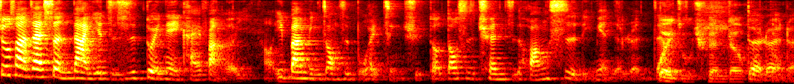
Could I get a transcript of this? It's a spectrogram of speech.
就算在盛大，也只是对内开放而已，哦，一般民众是不会进去，都都是圈子皇室里面的人这样贵族圈的对对对。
